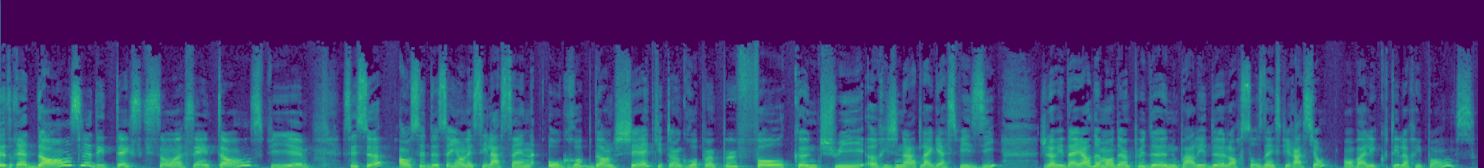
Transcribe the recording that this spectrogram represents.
C'était très dense, là, des textes qui sont assez intenses, puis euh, c'est ça. Ensuite de ça, ils ont laissé la scène au groupe Dans le Shed, qui est un groupe un peu folk country originaire de la Gaspésie. Je leur ai d'ailleurs demandé un peu de nous parler de leur source d'inspiration. On va aller écouter leur réponse.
